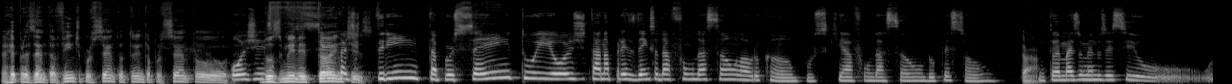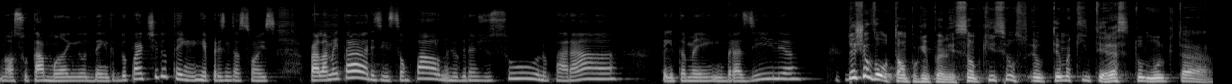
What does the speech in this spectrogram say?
representa 20%, 30% Hoje, dos militantes? cerca de 30% e hoje está na presidência da Fundação Lauro Campos, que é a fundação do PSOL. Tá. Então é mais ou menos esse o, o nosso tamanho dentro do partido. Tem representações parlamentares em São Paulo, no Rio Grande do Sul, no Pará, tem também em Brasília. Deixa eu voltar um pouquinho para a eleição, porque isso é um, é um tema que interessa todo mundo que está.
